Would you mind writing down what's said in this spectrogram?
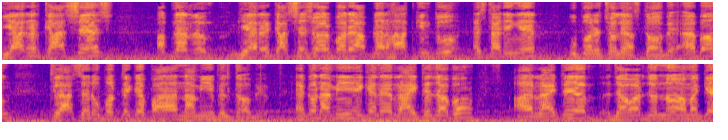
গিয়ারের কাজ শেষ। আপনার গিয়ারের কাজ শেষ হওয়ার পরে আপনার হাত কিন্তু স্টার্টিং এর উপরে চলে আসতে হবে এবং ক্লাসের উপর থেকে পা নামিয়ে ফেলতে হবে। এখন আমি এখানে রাইটে যাব আর রাইটে যাওয়ার জন্য আমাকে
